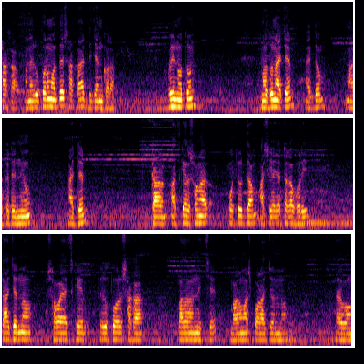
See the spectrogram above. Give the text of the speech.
শাখা মানে রূপোর মধ্যে শাখা ডিজাইন করা। খুবই নতুন নতুন আইটেম একদম মার্কেটে নিউ আইটেম কারণ আজকের সোনার প্রচুর দাম, আশি হাজার টাকা ভরি। তার জন্য সবাই আজকের এর উপর শাখা বাঁধানো নিচ্ছে বারো মাস পরার জন্য এবং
